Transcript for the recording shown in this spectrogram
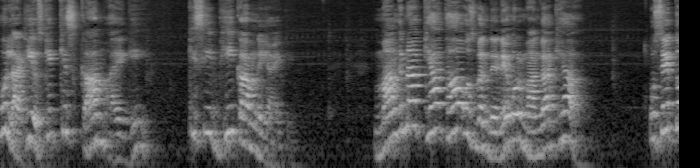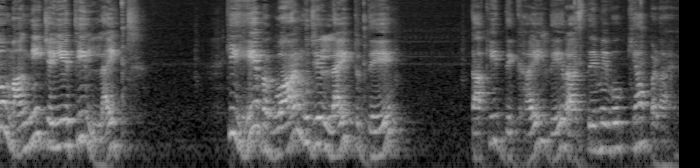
वो लाठी उसके किस काम आएगी? किसी भी काम नहीं आएगी। मांगना क्या था उस बंदे ने, और मांगा क्या? उसे तो मांगनी चाहिए थी लाइट, कि हे भगवान, मुझे लाइट दे, ताकि दिखाई दे रास्ते में वो क्या पड़ा है,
